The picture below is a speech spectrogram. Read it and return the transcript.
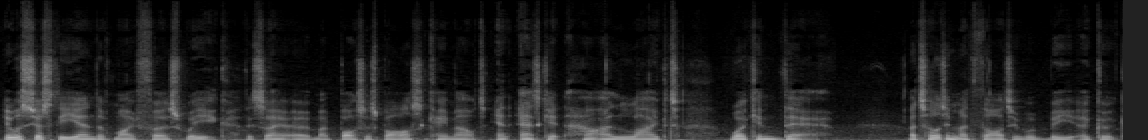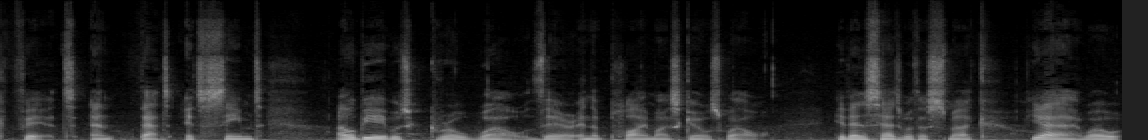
It was just the end of my first week. The CEO of my boss's boss came out and asked how I liked working there. I told him I thought it would be a good fit and that it seemed I would be able to grow well there and apply my skills well. He then said with a smirk, Yeah, well,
